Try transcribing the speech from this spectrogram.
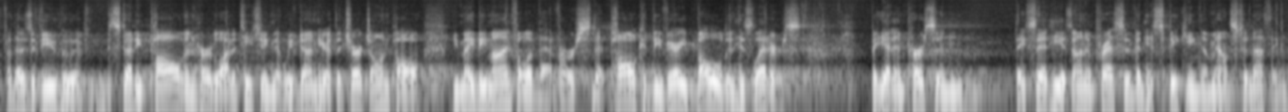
For those of you who have studied Paul and heard a lot of teaching that we've done here at the church on Paul, you may be mindful of that verse that Paul could be very bold in his letters, but yet in person, they said he is unimpressive and his speaking amounts to nothing.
